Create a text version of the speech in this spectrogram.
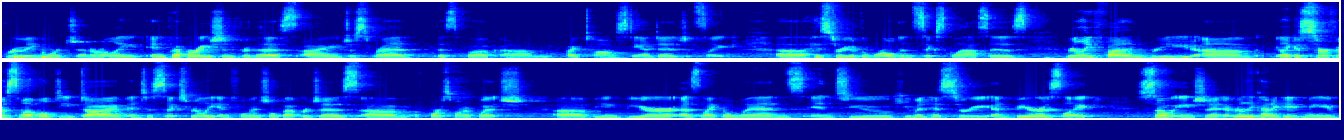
brewing more generally. In preparation for this, I just read this book um, by Tom Standage. It's like uh, History of the World in Six Glasses. Really fun read, um, like a surface level deep dive into six really influential beverages, um, of course, one of which uh, being beer as like a lens into human history. And beer is like so ancient. It really kind of gave me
